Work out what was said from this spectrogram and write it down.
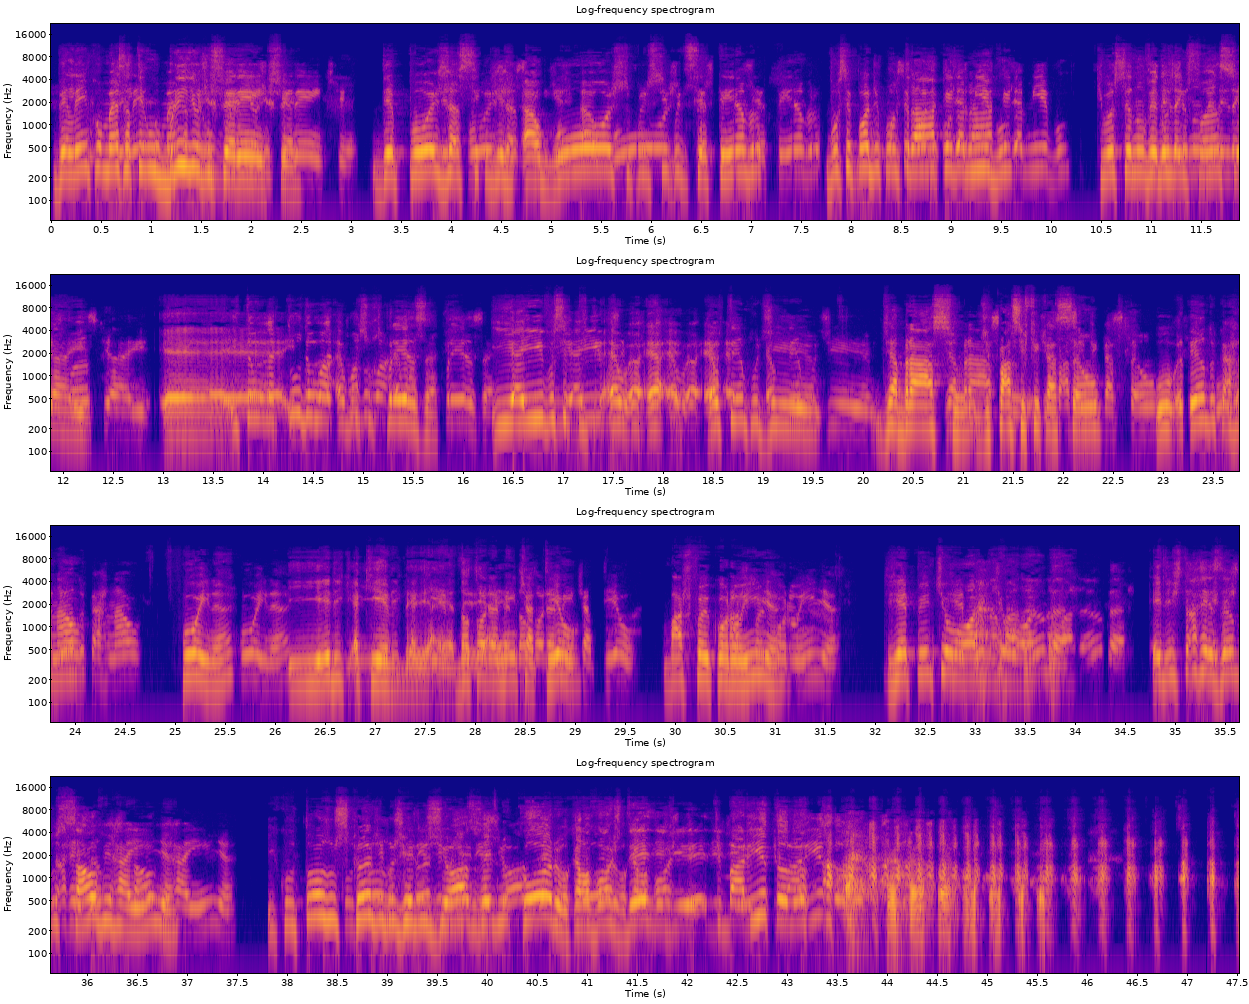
Belém começa Belém a ter um, brilho, ter um diferente. brilho, diferente. Depois, assim, de, assim, agosto, agosto, princípio de setembro, setembro você pode encontrar, pode aquele, amigo aquele, amigo que você não vê desde, a infância. Desde a infância e, é, então é tudo então, uma, é, é uma, surpresa. uma, surpresa. E aí você, e aí é, você é, é, é, o tempo de, tempo de, de, abraço, de, abraço, de pacificação. De pacificação. O Leandro Carnal, Carnal foi, né? Foi, né? E ele, aqui, ele, é, notoriamente, notoriamente ateu, ateu mas foi coroinha. Mas foi coroinha. De repente eu, repente, olho, na eu varanda, olho na varanda, ele está rezando, ele está Salve, rainha, Salve Rainha. E com todos os com cânticos todos religiosos, religiosos, ele no coro, aquela coro, voz dele voz de, dele, de barítono. De barítono.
